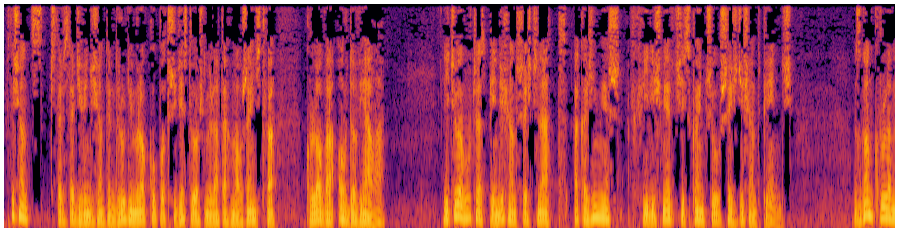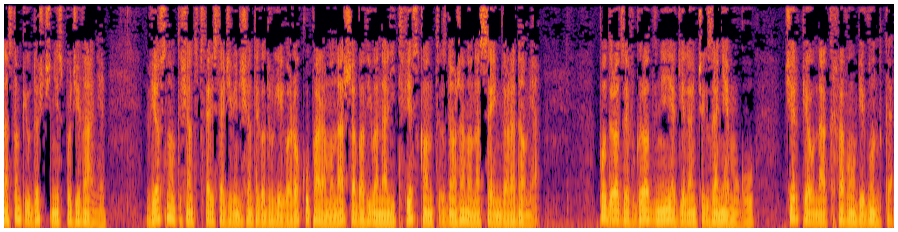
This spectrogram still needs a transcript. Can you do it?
W 1492 roku, po 38 latach małżeństwa, królowa owdowiała. Liczyła wówczas 56 lat, a Kazimierz w chwili śmierci skończył 65. Zgon króla nastąpił dość niespodziewanie. Wiosną 1492 roku para monarsza bawiła na Litwie, skąd zdążano na Sejm do Radomia. Po drodze w Grodnie Jagiellończyk zaniemógł. Cierpiał na krwawą biegunkę.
